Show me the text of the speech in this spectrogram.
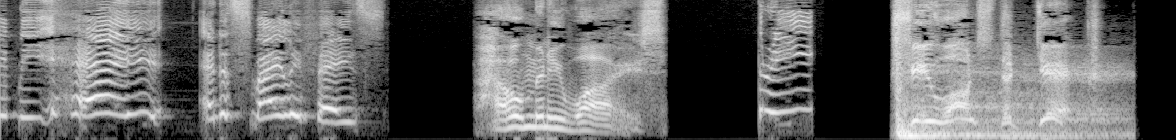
texted me, hey, and a smiley face. How many Ys? Three? She wants the dick!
